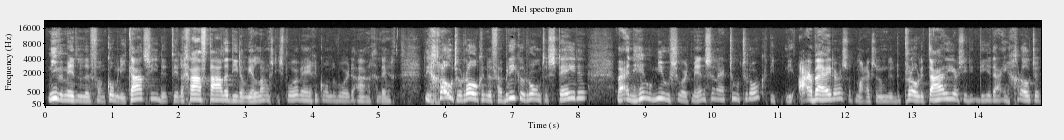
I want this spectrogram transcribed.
nieuwe middelen van communicatie, de telegraafpalen die dan weer langs die spoorwegen konden worden aangelegd, die grote rokende fabrieken rond de steden, waar een heel nieuw soort mensen naartoe trok, die, die arbeiders, wat Marx noemde de proletariërs, die, die je daar in grote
